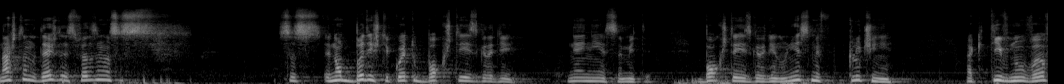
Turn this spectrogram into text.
нашата надежда е свързана с, с едно бъдеще, което Бог ще изгради. Не ние самите. Бог ще изгради, но ние сме включени активно в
